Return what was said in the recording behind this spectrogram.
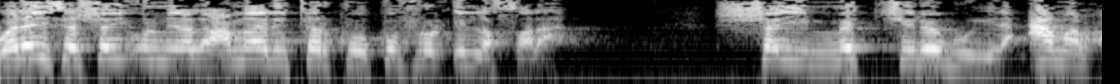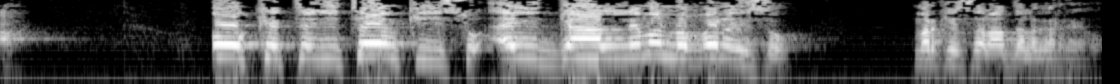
walaysa shayun min alacmaali tarku kufrun ila salaa shay ma jiro buu yidhi camal ah. Oo ka tegitaankiisu ay gaalnimo noqonayso markii salaada laga reebo.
